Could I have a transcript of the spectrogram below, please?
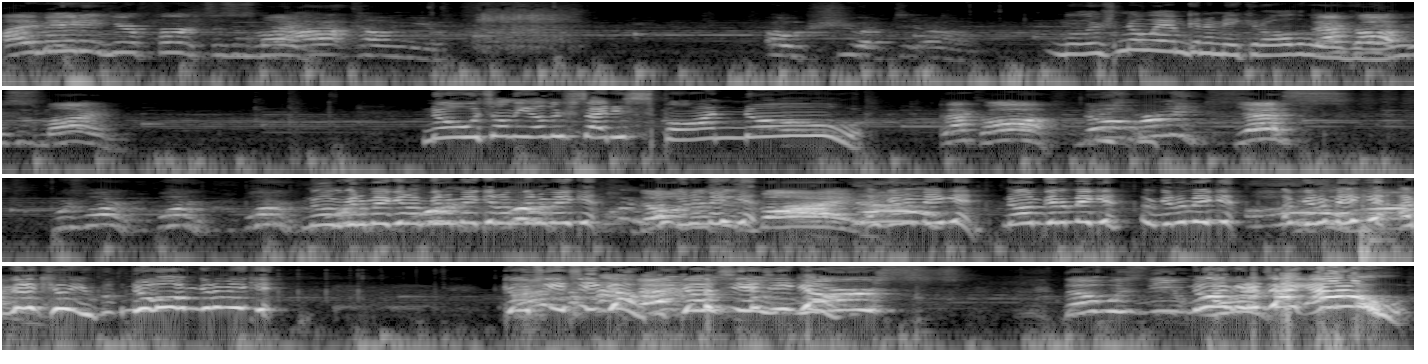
I made it here first. This is mine. I'm not telling you. Oh shoot! I have to. Oh. No, there's no way I'm gonna make it all the way Back over off. there. This is mine. No, it's on the other side of spawn. No. Back off. No, Bernie! Yes. Where's water? Water! No, I'm gonna make it. I'm gonna make it. I'm gonna make it. I'm gonna make it. I'm gonna make it. No, I'm gonna make it. I'm gonna make it. I'm gonna make it. I'm gonna kill you. No, I'm gonna make it. Go TNT, go. Go TNT, go. That was the. No, I'm gonna die. Ow!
